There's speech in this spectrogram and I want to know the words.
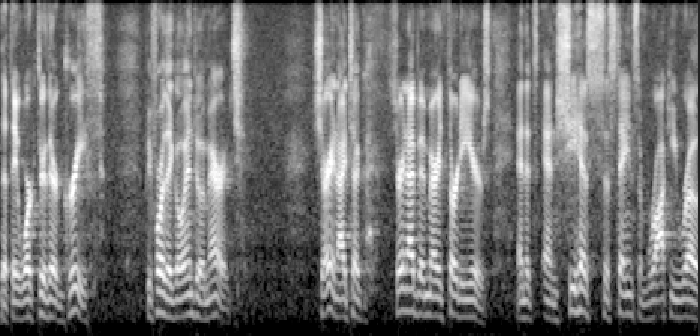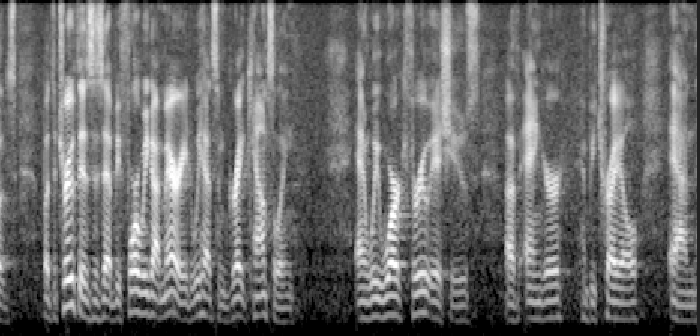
that they work through their grief before they go into a marriage. Sherry and I took, Sherry and I have been married 30 years, and, it's, and she has sustained some rocky roads. But the truth is, is that before we got married, we had some great counseling, and we worked through issues of anger and betrayal and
